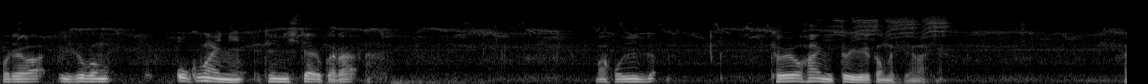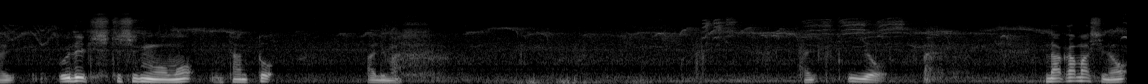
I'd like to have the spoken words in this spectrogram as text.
これは幾分屋外に展示してあるからまあ保有許容範囲と言えるかもしれません。はい、腕利き信号もちゃんとあります。はい、以上、中間市の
